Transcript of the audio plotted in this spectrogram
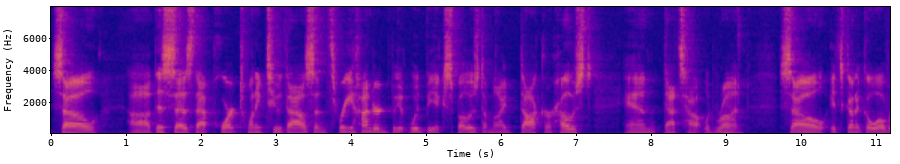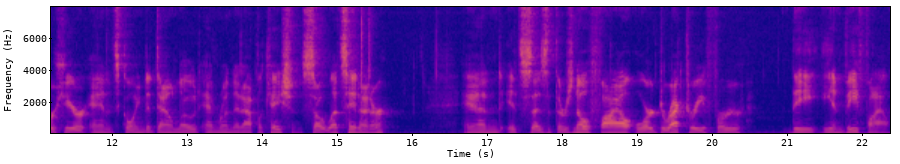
So uh, this says that port 22300 would be exposed to my Docker host, and that's how it would run. So it's going to go over here and it's going to download and run that application. So let's hit enter. And it says that there's no file or directory for the env file.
